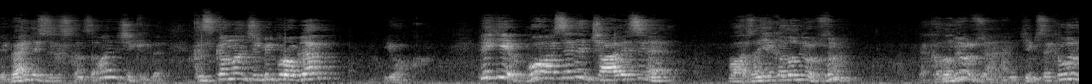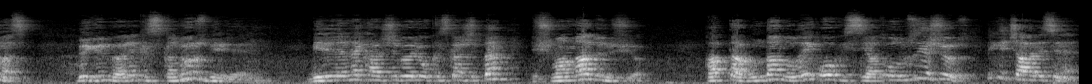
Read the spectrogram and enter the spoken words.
E ben de sizi kıskansam aynı şekilde. Kıskanman için bir problem yok. Peki bu hasedin çaresi ne? Bazen yakalanıyoruz değil mi? Yakalanıyoruz yani. Hani kimse kıvırmasın. Bir gün böyle kıskanıyoruz birilerini. Birilerine karşı böyle o kıskançlıktan düşmanlığa dönüşüyor. Hatta bundan dolayı o hissiyatı olumsuz yaşıyoruz. Peki çaresi ne?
